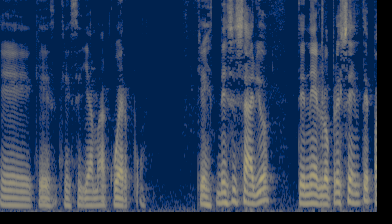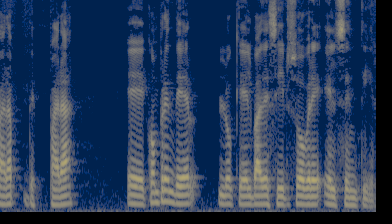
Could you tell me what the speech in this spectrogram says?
eh, que, se llama cuerpo, que es necesario tenerlo presente para, para eh, comprender lo que él va a decir sobre el sentir.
